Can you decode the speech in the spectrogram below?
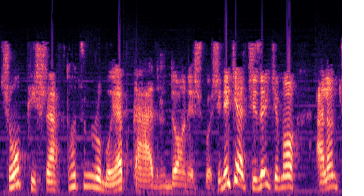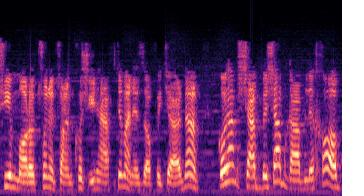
شما پیشرفتاتون رو باید قدردانش باشید یکی از چیزایی که ما الان توی ماراتون تایمکش این هفته من اضافه کردم گفتم شب به شب قبل خواب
